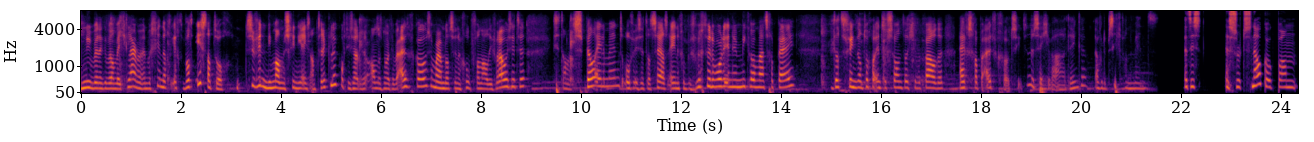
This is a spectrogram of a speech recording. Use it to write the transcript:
Nu ben ik er wel een beetje klaar mee. In het begin dacht ik echt, wat is dat toch? Ze vinden die man misschien niet eens aantrekkelijk, of die zouden ze anders nooit hebben uitgekozen, maar omdat ze in een groep van al die vrouwen zitten, is het dan het spelelement, of is het dat zij als enige bevrucht willen worden in hun micromaatschappij? dat vind ik dan toch wel interessant dat je bepaalde eigenschappen uitvergroot ziet. En dat zet je wel aan het denken over de psyche van de mens. het is een soort snelkookpan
